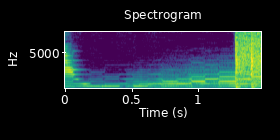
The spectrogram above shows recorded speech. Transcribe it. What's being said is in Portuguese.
Ready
